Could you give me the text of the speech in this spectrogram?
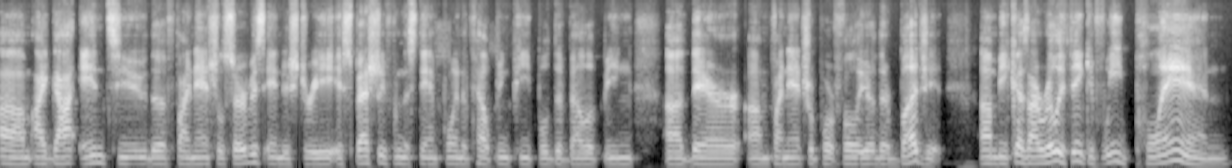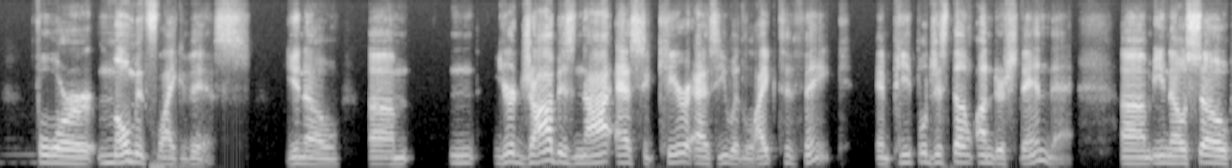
um, I got into the financial service industry, especially from the standpoint of helping people developing uh, their um, financial portfolio, their budget. Um, because I really think if we plan for moments like this, you know, um, n- your job is not as secure as you would like to think. And people just don't understand that. Um, you know, so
